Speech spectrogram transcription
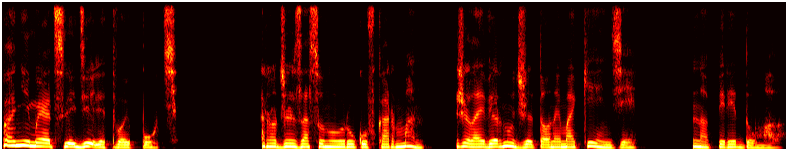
«По ним и отследили твой путь». Роджер засунул руку в карман, желая вернуть жетоны Маккензи, но передумал.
